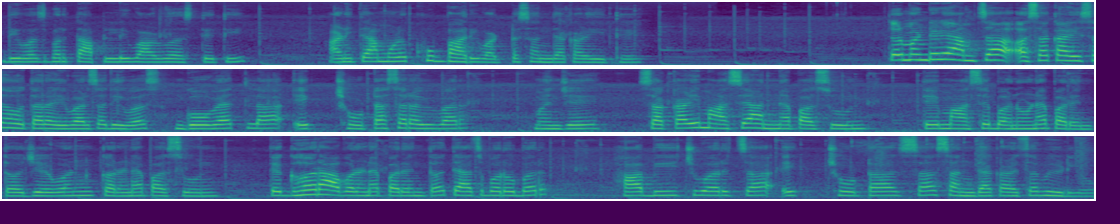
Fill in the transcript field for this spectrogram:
दिवसभर तापलेली वाळू असते ती. आणि त्यामुळे खूप भारी वाटतं संध्याकाळी इथे. तर मंडळी आमचा असा काहीसा होता रविवारचा दिवस. गोव्यातला एक छोटासा रविवार म्हणजे सकाळी मासे आणण्यापासून ते मासे बनवण्यापर्यंत जेवण करण्यापासून ते घर आवरण्यापर्यंत त्याचबरोबर हा बीचवरचा एक छोटासा संध्याकाळचा व्हिडिओ.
